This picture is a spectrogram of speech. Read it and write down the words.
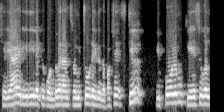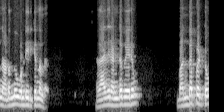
ശരിയായ രീതിയിലേക്ക് കൊണ്ടുവരാൻ ശ്രമിച്ചുകൊണ്ടിരിക്കുന്നുണ്ട്. പക്ഷെ സ്റ്റിൽ ഇപ്പോഴും കേസുകൾ നടന്നുകൊണ്ടിരിക്കുന്നുണ്ട്. അതായത് രണ്ടുപേരും ബന്ധപ്പെട്ടു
